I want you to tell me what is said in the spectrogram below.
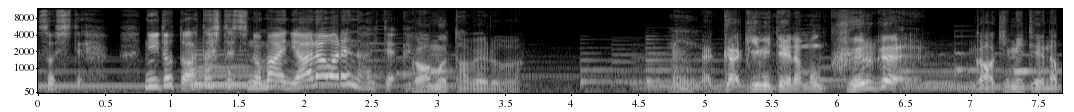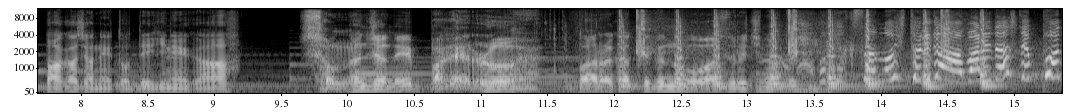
そして二度と私たちの前に現れないで。ガム食べる？んなガキみてえなもん食えるか。ガキみてえなバカじゃねえとできねえか？そんなんじゃねえバカ野郎。バラ買ってくんのも忘れちまったし。お客さんの一人が暴れ出してパダ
